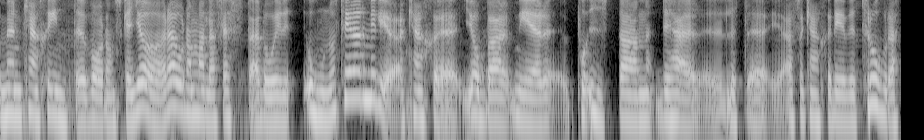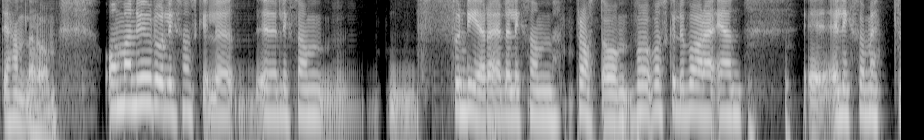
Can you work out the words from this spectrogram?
men kanske inte vad de ska göra och de allra flesta då i onoterad miljö kanske jobbar mer på ytan, det här lite, alltså kanske det vi tror att det handlar om. Mm. Om man nu då liksom skulle eh, liksom fundera eller liksom prata om vad, vad skulle vara en eh, liksom ett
